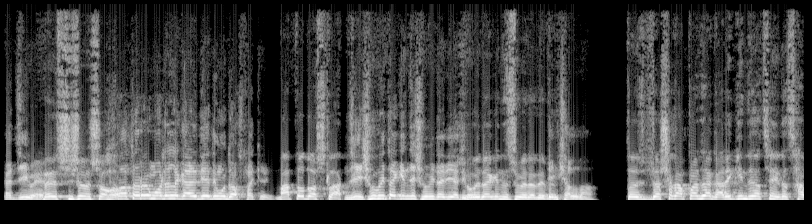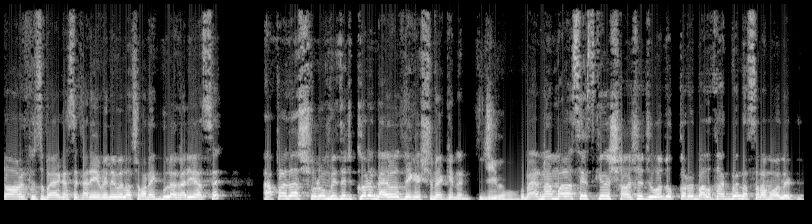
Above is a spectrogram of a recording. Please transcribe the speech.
হ্যাঁ, জি ভাইয়া। রেজিস্ট্রেশন সহ। সতেরো মডেলের গাড়ি দিয়ে দিব দশ লাখে। মাত্র দশ লাখ। জি সুবিধা কিন্তু সুবিধা দিয়ে সুবিধা কিন্তু সুবিধা দেবে। ইনশাল্লাহ। তো দর্শক আপনারা যা গাড়ি কিনতে যাচ্ছেন এটা ছাড়াও আরও কিছু ভাইয়ের কাছে গাড়ি অ্যাভেলেবেল আছে অনেকগুলো গাড়ি আছে। আপনারা শোরুম ভিজিট করেন গাড়িগুলো দেখে শুনে কিনেন। জি ভাইয়া। ভাইয়ের নাম্বার আছে স্ক্রিনে সরাসরি যোগাযোগ করেন। ভালো থাকবেন আসসালামু আলাইকুম।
